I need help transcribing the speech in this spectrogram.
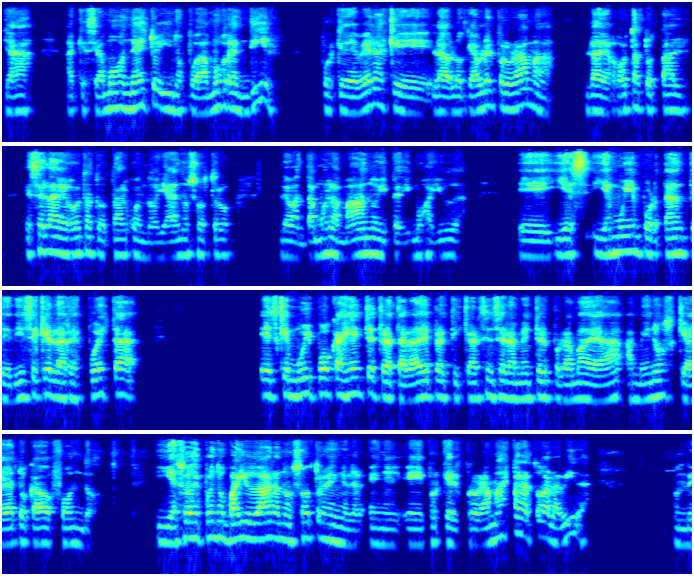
ya, a que seamos honestos y nos podamos rendir, porque de veras que lo que habla el programa, la derrota total, esa es la derrota total cuando ya nosotros levantamos la mano y pedimos ayuda. Eh, y, es, y es muy importante. Dice que la respuesta es que muy poca gente tratará de practicar sinceramente el programa de A a menos que haya tocado fondo. Y eso después nos va a ayudar a nosotros en el, en eh, porque el programa es para toda la vida. Cuando,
